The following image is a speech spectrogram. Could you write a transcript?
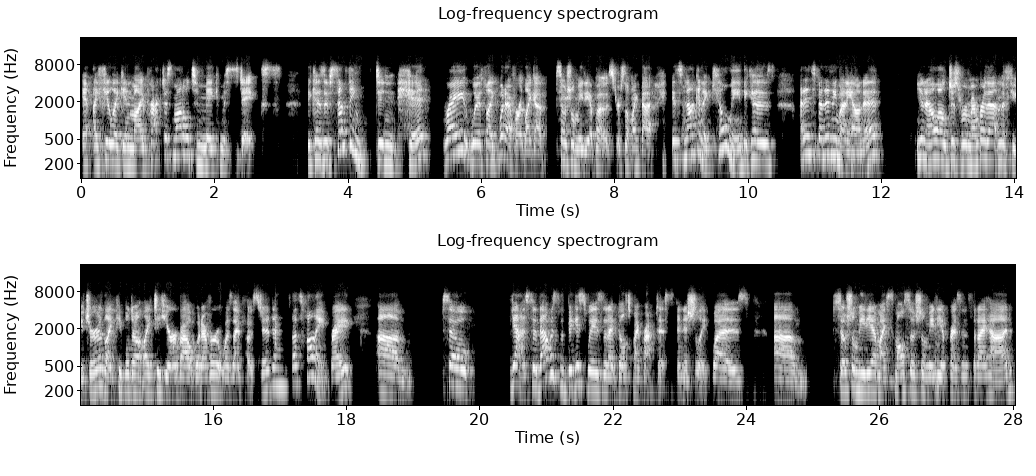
eh, i feel like in my practice model to make mistakes. Because if something didn't hit right? With like whatever, like a social media post or something like that. It's not going to kill me because I didn't spend any money on it. You know, I'll just remember that in the future. Like people don't like to hear about whatever it was I posted, and that's fine, right? Um, so yeah, so that was the biggest ways that I built my practice initially was um, social media, my small social media presence that I had,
